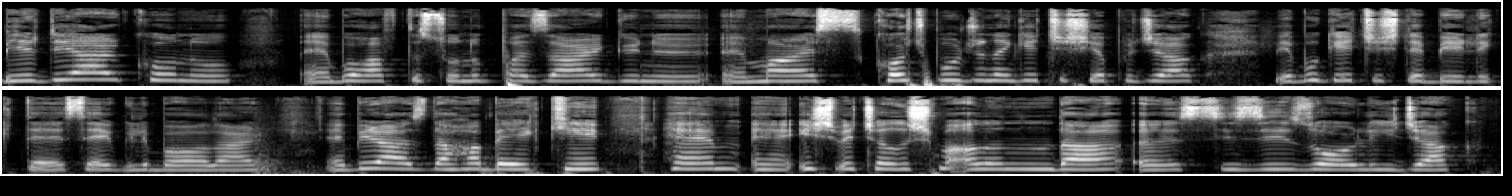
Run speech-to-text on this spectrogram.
Bir diğer konu e, bu hafta sonu pazar günü e, Mars Koç burcuna geçiş yapacak ve bu geçişle birlikte sevgili boğalar biraz daha belki hem iş ve çalışma alanında sizi zorlayacak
